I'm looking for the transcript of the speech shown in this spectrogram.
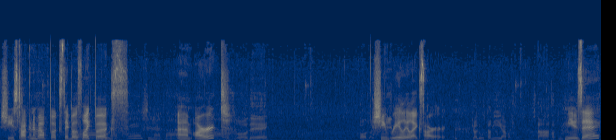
She's talking about books. They both like books. Um, art. She really likes art. Music.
